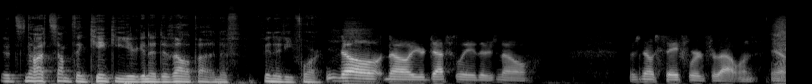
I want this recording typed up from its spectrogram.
it's not something kinky you're going to develop an affinity for. No, no, you're definitely there's no there's no safe word for that one. Yeah.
